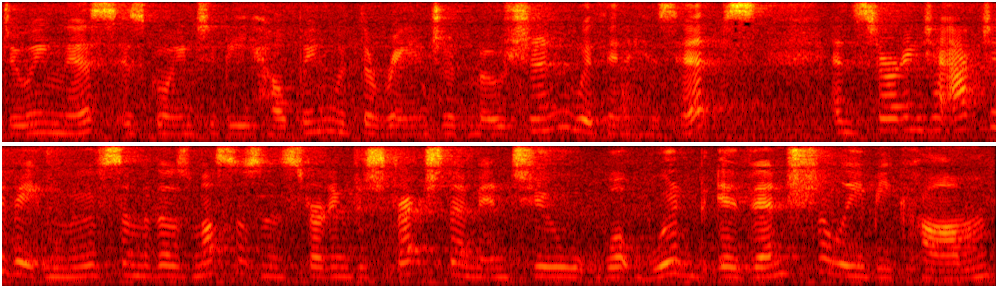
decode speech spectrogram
doing this is going to be helping with the range of motion within his hips and starting to activate and move some of those muscles and starting to stretch them into what would eventually become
